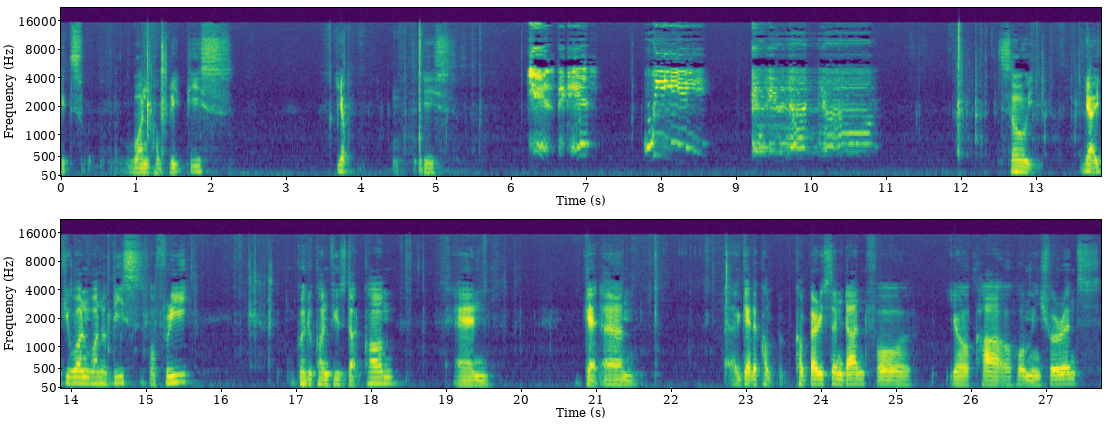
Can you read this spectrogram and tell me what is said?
it's one complete piece yep it is Cheers, big heads. Whee! Confused.com. so yeah if you want one of these for free go to confused.com and get um uh, get a comp- comparison done for your car or home insurance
